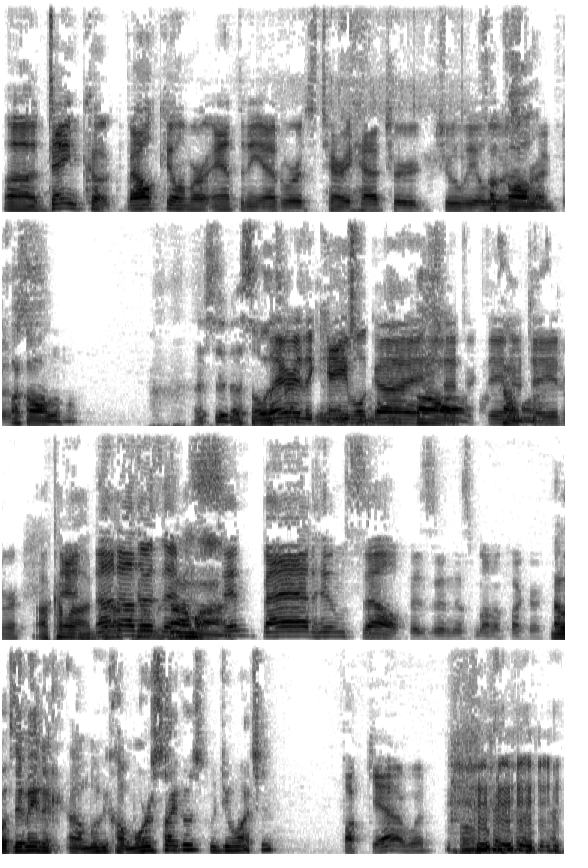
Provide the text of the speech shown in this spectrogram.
Uh, Dane Cook, Val Kilmer, Anthony Edwards, Teri Hatcher, Julia Fuck Lewis all Dreyfus. Fuck all of them. That's it. That's the only Larry the Cable. Guy, Oh, Cedric the come on. Entertainer, Oh, come and on. none Val other Kilmer. than Come. Sinbad himself is in this motherfucker. Now, if they made a, a movie called Motorcycles, would you watch it? Fuck yeah, I would. You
